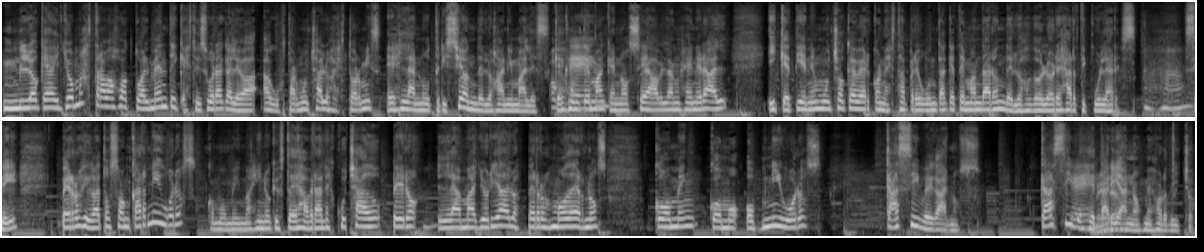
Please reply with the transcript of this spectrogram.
Lo que yo más trabajo actualmente y que estoy segura que le va a gustar mucho a los Stormies es la nutrición de los animales, que es un tema que no se habla en general y que tiene mucho que ver con esta pregunta que te mandaron de los dolores articulares. ¿sí? Perros y gatos son carnívoros, como me imagino que ustedes habrán escuchado, pero la mayoría de los perros modernos comen como omnívoros casi veganos. Casi vegetarianos, mejor dicho.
